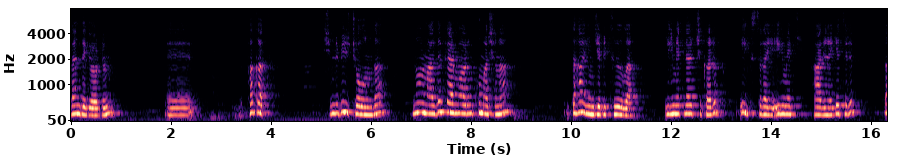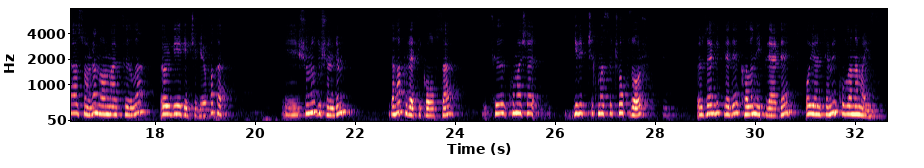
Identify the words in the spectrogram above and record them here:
Ben de gördüm. Ee, fakat şimdi birçoğunda normalde fermuarın kumaşına daha ince bir tığla ilmekler çıkarıp ilk sırayı ilmek haline getirip daha sonra normal tığla örgüye geçiliyor. Fakat e, şunu düşündüm. Daha pratik olsa tığ kumaşa girip çıkması çok zor. Özellikle de kalın iplerde o yöntemi kullanamayız.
